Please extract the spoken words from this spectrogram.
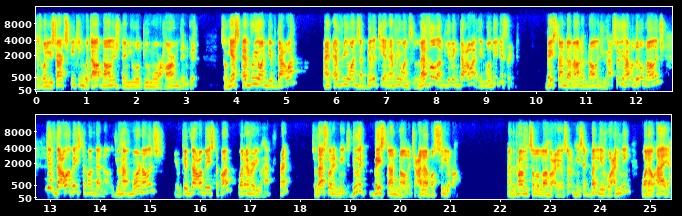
Because when you start speaking without knowledge, then you will do more harm than good. So yes, everyone give da'wah and everyone's ability and everyone's level of giving da'wah, it will be different based on the amount of knowledge you have. So you have a little knowledge, give da'wah based upon that knowledge. You have more knowledge, you give da'wah based upon whatever you have, right? So that's what it means. Do it based on knowledge, ala basira. And the Prophet Wasallam he said, "Ballighu anni walau ayah."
